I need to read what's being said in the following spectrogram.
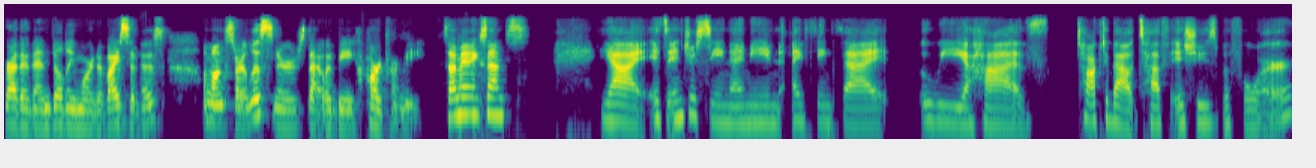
rather than building more divisiveness amongst our listeners, that would be hard for me. Does that make sense? Yeah, it's interesting. I mean, I think that we have talked about tough issues before.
